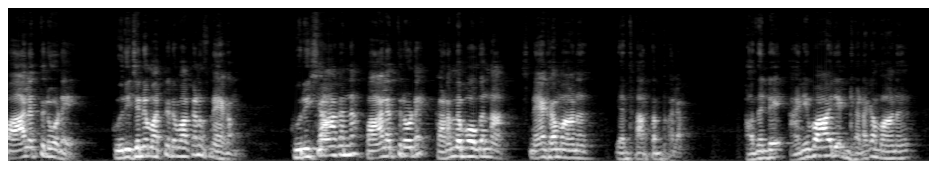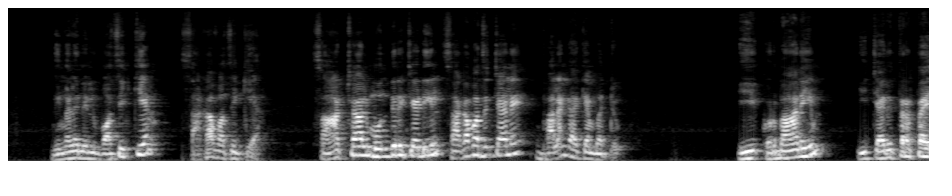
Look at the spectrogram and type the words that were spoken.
പാലത്തിലൂടെ കുരിശിന് മറ്റൊരു വാക്കാണ് സ്നേഹം. കുരിശാകുന്ന പാലത്തിലൂടെ കടന്നു പോകുന്ന സ്നേഹമാണ് യഥാർത്ഥ ഫലം. അതിന്റെ അനിവാര്യ ഘടകമാണ് നിങ്ങളിൽ വസിക്കുക സഹവസിക്കുക. സാക്ഷാൽ മുന്തിരിച്ചെടിയിൽ സഹവസിച്ചാലേ ഫലം കായ്ക്കാൻ പറ്റൂ. ഈ കുർബാനയും ഈ ചരിത്രത്തെ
